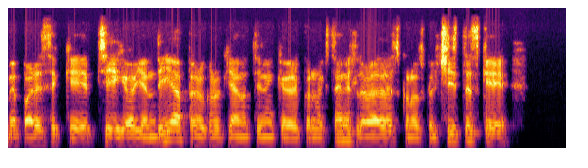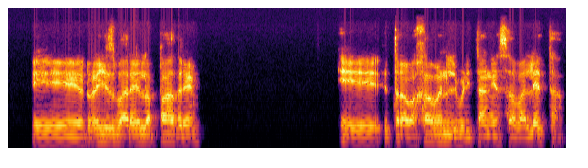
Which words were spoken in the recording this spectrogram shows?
Me parece que sigue hoy en día, pero creo que ya no tienen que ver con Mex Tenis. La verdad desconozco. El chiste es que eh, Reyes Varela, padre, eh, trabajaba en el Britannia Zabaleta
